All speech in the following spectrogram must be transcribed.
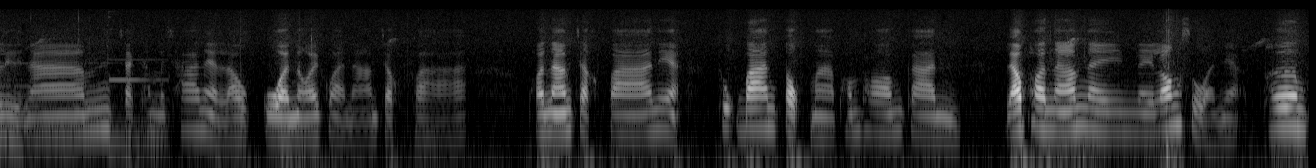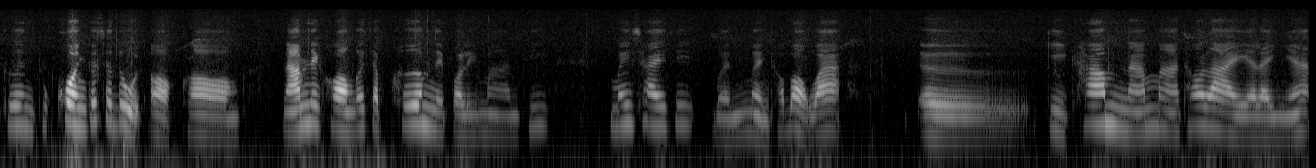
หรือน้ำจากธรรมชาติเนี่ยเรากลัวน้อยกว่าน้ำจากฟ้าพอน้ำจากฟ้าเนี่ยทุกบ้านตกมาพร้อม ๆ กัน แล้วพอน้ำในในร่องสวนเนี่ยเพิ่มขึ้นทุกคนก็จะดูดออกคลอง น้ำในคลองก็จะเพิ่มในปริมาณที่ไม่ใช่ที่เหมือนเหมือนเขาบอกว่าเออกี่ข้ามน้ำมาเท่าไหร่อะไรเงี้ย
